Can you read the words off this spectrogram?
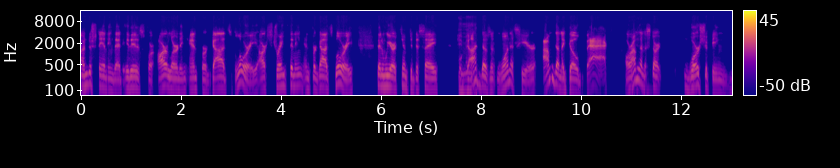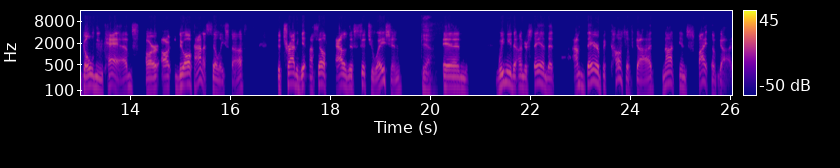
understanding that it is for our learning and for God's glory, our strengthening and for God's glory, then we are tempted to say, well, God doesn't want us here. I'm going to go back or I'm going to start worshiping golden calves or, or do all kind of silly stuff to try to get myself out of this situation. Yeah. And we need to understand that I'm there because of God, not in spite of God.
